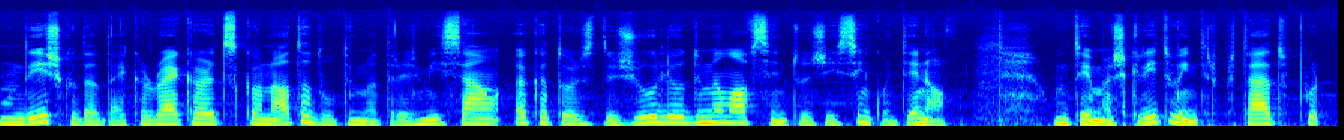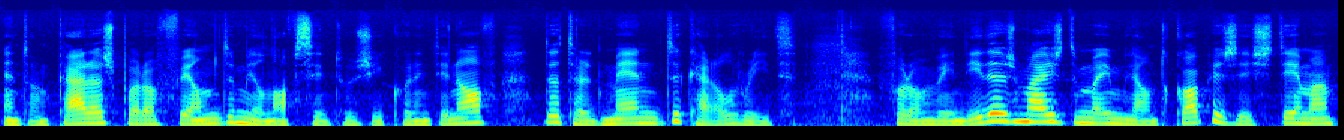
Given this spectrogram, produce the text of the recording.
um disco da Decca Records com nota de última transmissão a 14 de julho de 1959. Um tema escrito e interpretado por Anton Karas para o filme de 1949 The Third Man de Carol Reed. Foram vendidas mais de meio milhão de cópias deste tema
